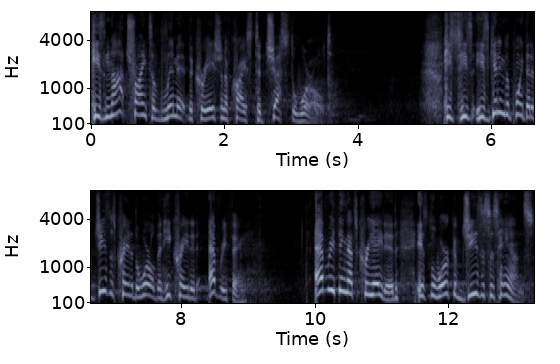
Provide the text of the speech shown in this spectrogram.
He's not trying to limit the creation of Christ to just the world. He's, he's, he's getting to the point that if Jesus created the world, then he created everything. Everything that's created is the work of Jesus' hands.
